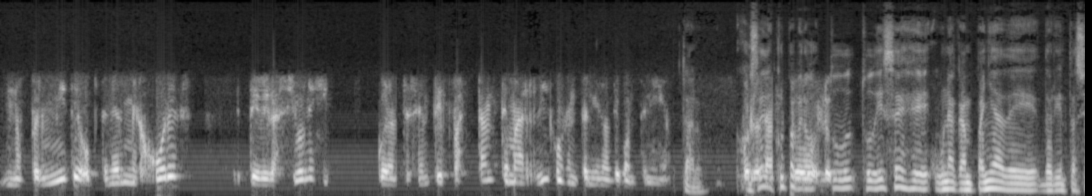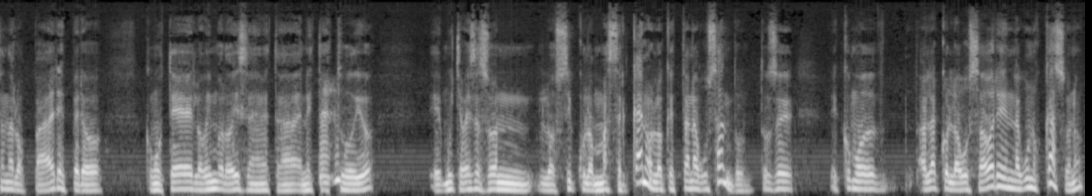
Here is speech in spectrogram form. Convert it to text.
nos permite obtener mejores develaciones y con antecedentes bastante más ricos en términos de contenido. Claro. José, disculpa, pero tú, tú dices eh, una campaña de, orientación a los padres, pero como ustedes lo mismo lo dicen en, esta, en este estudio, eh, muchas veces son los círculos más cercanos los que están abusando. Entonces, es como hablar con los abusadores en algunos casos, ¿no?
